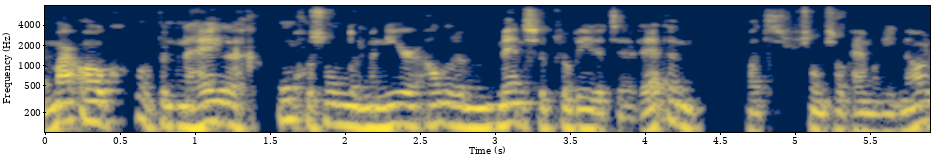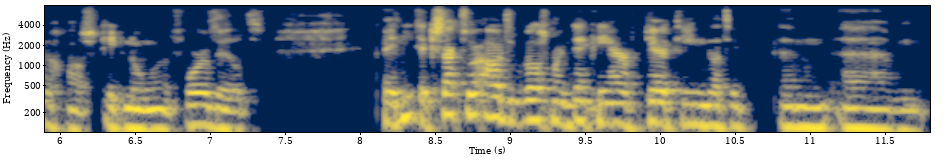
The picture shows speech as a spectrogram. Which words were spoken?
maar ook op een hele ongezonde manier andere mensen proberen te redden. Wat soms ook helemaal niet nodig was. Ik noem een voorbeeld. Ik weet niet exact hoe oud ik was, maar ik denk een jaar of dertien dat ik een, um,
